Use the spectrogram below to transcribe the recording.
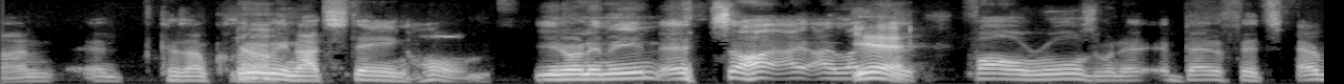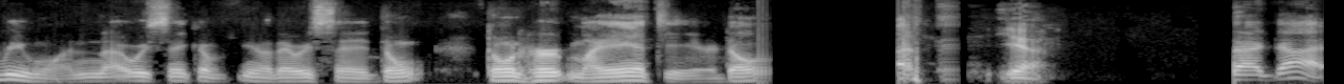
on, because I'm clearly not staying home. You know what I mean? And so I, I like Yeah. to follow rules when it, it benefits everyone. And I always think of, you know, they always say, don't don't hurt my auntie or don't yeah, that guy.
